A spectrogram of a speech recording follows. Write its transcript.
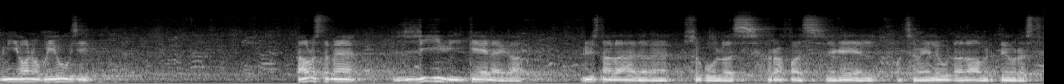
nii vanu kui uusi. alustame liivi keelega üsna lähedane sugulasrahvas ja keel otse meie lõunanaabrite juurest.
